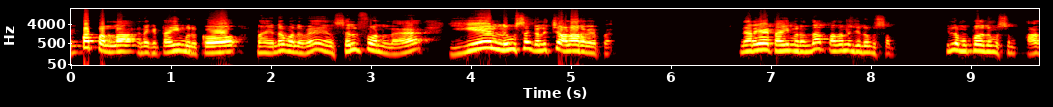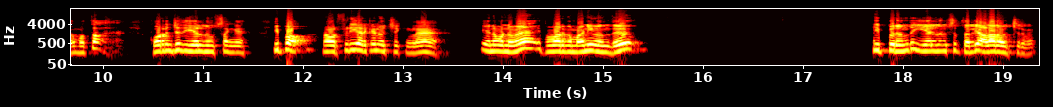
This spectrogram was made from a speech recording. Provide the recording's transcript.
எப்பப்பெல்லாம் எனக்கு டைம் இருக்கோ நான் என்ன பண்ணுவேன் என் செல்ஃபோனில் ஏழு நிமிஷம் கழித்து அலாரம் வைப்பேன். நிறைய டைம் இருந்தால் பதினஞ்சு நிமிஷம் இல்லை முப்பது நிமிஷம். ஆக மொத்தம் குறைஞ்சது ஏழு நிமிஷங்க. இப்போ நான் ஒரு ஃப்ரீயாக இருக்கேன்னு வச்சுக்கோங்களேன். என்ன பண்ணுவேன்? இப்போ பாருங்க மணி வந்து இப்போ இருந்து ஏழு நிமிஷம் தள்ளி அலாரம் வச்சிருவேன்.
